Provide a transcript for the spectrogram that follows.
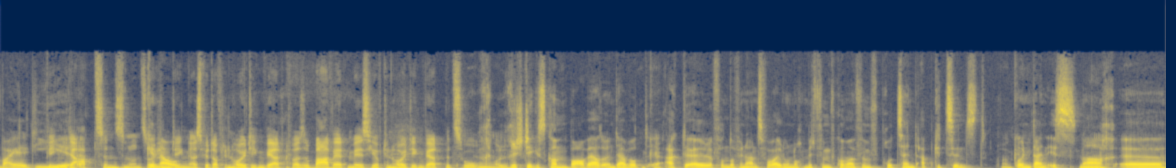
Weil die. Wegen der Abzinsen und solchen genau, Dingen. Es wird auf den heutigen Wert, quasi barwertmäßig auf den heutigen Wert bezogen. richtig, es kommt ein Barwert und der wird okay. aktuell von der Finanzverwaltung noch mit 5,5 Prozent abgezinst. Okay. Und dann ist nach, äh,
